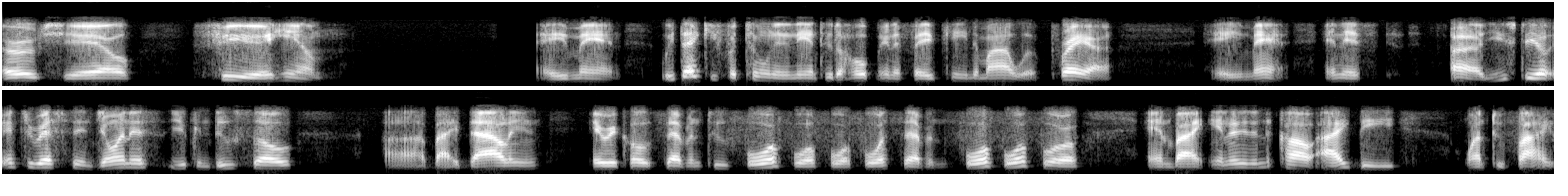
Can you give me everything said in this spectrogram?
earth shall fear him. Amen. We thank you for tuning in to the Hope Interfaith Kingdom Hour of Prayer. Amen. And if uh, you still interested in joining us, you can do so uh, by dialing area code seven two four four four four seven four four four, and by entering the call ID one two five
